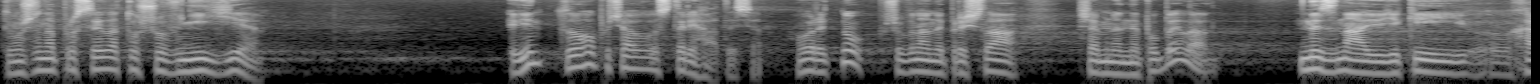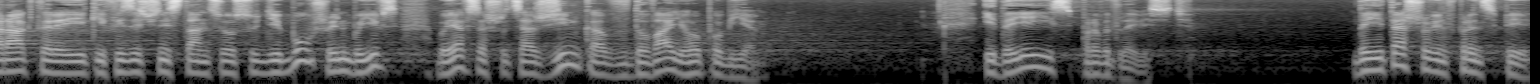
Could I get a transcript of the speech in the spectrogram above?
Тому що вона просила то, що в ній є. І він того почав остерігатися. Говорить: ну, щоб вона не прийшла, ще мене не побила. Не знаю, який е, характер і який фізичний стан цього судді був, що він боївся, боявся, що ця жінка, вдова, його поб'є. І дає їй справедливість. Дає їй те, що він, в принципі,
